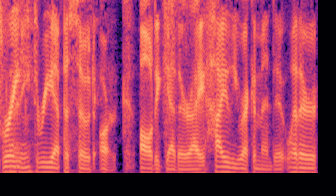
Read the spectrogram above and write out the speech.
great funny. three episode arc altogether. I highly recommend it. Whether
